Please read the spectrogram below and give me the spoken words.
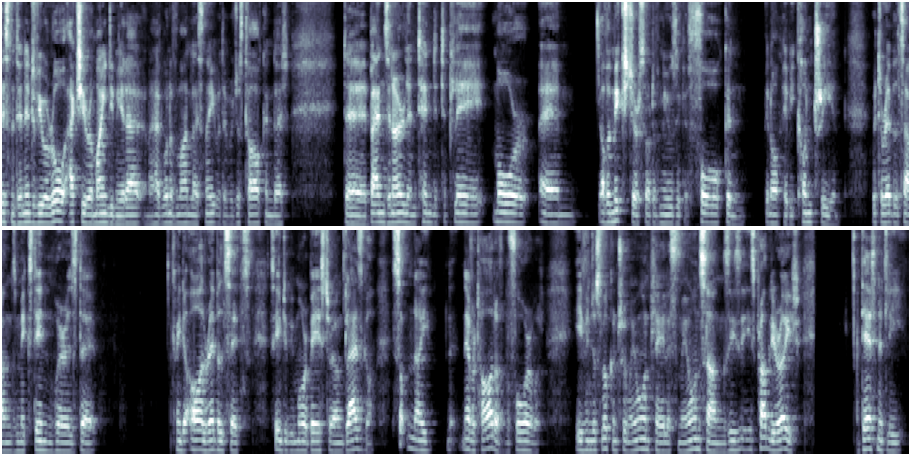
listening to an interview with Row actually reminded me of that, and I had one of them on last night where they were just talking that the bands in Ireland tended to play more um, of a mixture sort of music as folk and you know maybe country and with the rebel songs mixed in, whereas the kind of all rebel sets seem to be more based around Glasgow. Something I n- never thought of before, but even just looking through my own playlist and my own songs, he's he's probably right. Definitely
